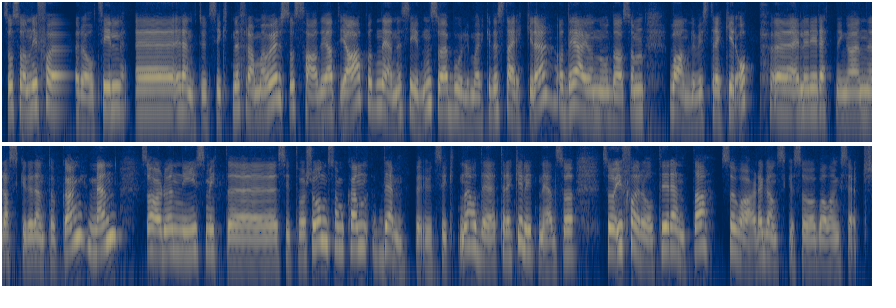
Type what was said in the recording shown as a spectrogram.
Så sånn i forhold til eh, renteutsiktene framover, så sa de at ja, på den ene siden så er boligmarkedet sterkere, og det er jo noe da som vanligvis trekker opp, eh, eller i retning av en raskere renteoppgang. men så har du en ny smittesituasjon som kan dempe utsiktene, og det trekker litt ned. Så, så i forhold til renta så var det ganske så balansert.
